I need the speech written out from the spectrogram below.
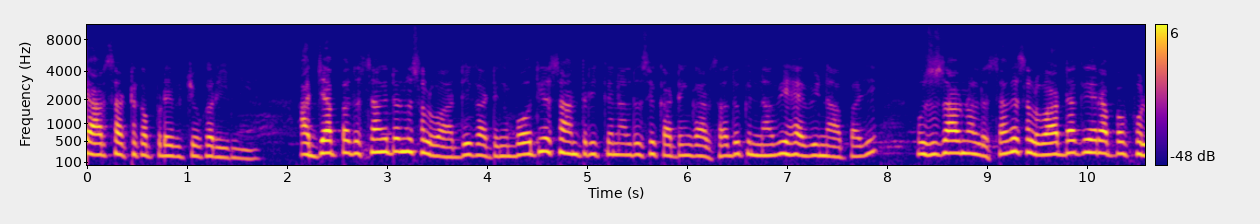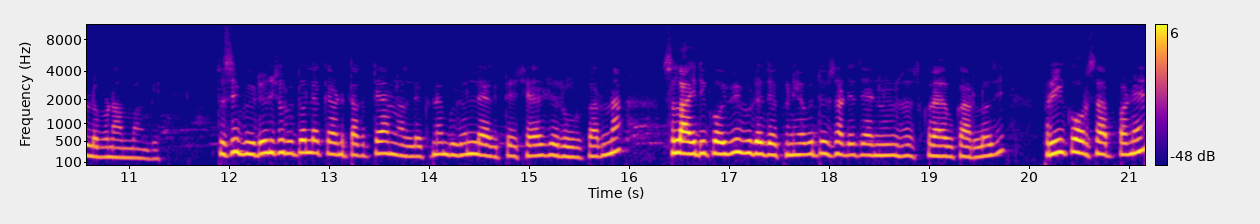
460 ਕੱਪੜੇ ਵਿੱਚੋਂ ਕਰੀਨੀ ਹੈ ਅੱਜ ਆਪਾਂ ਦੱਸਾਂਗੇ ਤੁਹਾਨੂੰ ਸਲਵਾਰ ਦੀ ਕਟਿੰਗ ਬਹੁਤ ਹੀ ਆਸਾਨ ਤਰੀਕੇ ਨਾਲ ਤੁਸੀਂ ਕਟਿੰਗ ਕਰ ਸਕਦੇ ਹੋ। ਕਿੰਨਾ ਵੀ ਹੈਵੀ ਨਾਪ ਆ ਜੀ ਉਸ ਹਿਸਾਬ ਨਾਲ ਦੱਸਾਂਗੇ ਸਲਵਾਰ ਦਾ ਘੇਰ ਆਪਾਂ ਫੁੱਲ ਬਣਾਵਾਂਗੇ। ਤੁਸੀਂ ਵੀਡੀਓ ਨੂੰ ਸ਼ੁਰੂ ਤੋਂ ਲੈ ਕੇ ਅੰਤ ਤੱਕ ਧਿਆਨ ਨਾਲ ਦੇਖਣਾ। ਵੀਡੀਓ ਨੂੰ ਲਾਈਕ ਤੇ ਸ਼ੇਅਰ ਜ਼ਰੂਰ ਕਰਨਾ। ਸਿਲਾਈ ਦੀ ਕੋਈ ਵੀ ਵੀਡੀਓ ਦੇਖਣੀ ਹੋਵੇ, ਤੁਸੀਂ ਸਾਡੇ ਚੈਨਲ ਨੂੰ ਸਬਸਕ੍ਰਾਈਬ ਕਰ ਲਓ ਜੀ। ਫ੍ਰੀ ਕੋਰਸ ਆਪਾਂ ਨੇ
